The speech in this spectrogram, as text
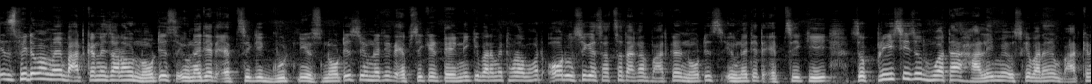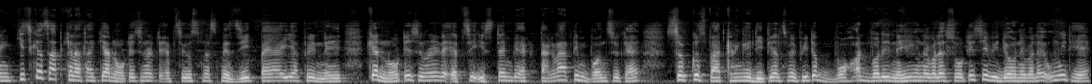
इस वीडियो में मैं बात करने जा रहा हूँ नोटिस यूनाइटेड एफसी की good news. Northeast United FC के ट्रेनिंग के बारे में थोड़ा बहुत, और उसी के साथ साथ अगर बात करें नोटिस यूनाइटेड एफसी की जो प्री सीज़न हुआ था, हाल ही में उसके बारे में बात करेंगे। किसके साथ खेला था? क्या नोटिस यूनाइटेड एफसी उस मैच में जीत पाया या फिर नहीं? क्या नोटिस यूनाइटेड एफसी इस टाइम भी एक तगड़ा टीम बन चुका है? सब कुछ बात करेंगे डिटेल्स में। वीडियो बहुत बड़ी नहीं होने वाला है, छोटी सी वीडियो होने वाला है। उम्मीद है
